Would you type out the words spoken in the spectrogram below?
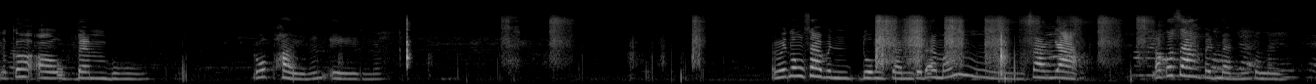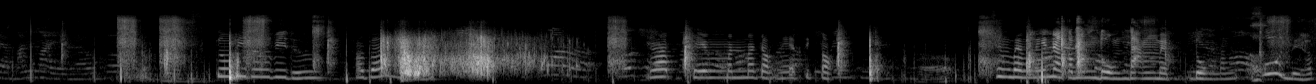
แล้วก็เอาแบมบูหรือว่าไผ่นั่นเองนะมันไม่ต้องสร้างเป็นดวงจันทร์ก็ได้มั้งสร้างยาก แล้วก็สร้างเป็นแบบนี้กันเลยแถมอันใหม่แล้วดูบีดูบีดู เอาแบมนะครับเพลงมันมาจากในแอปติ๊กต็อกเพลงแบบนี้เนี่ยกำลังโด่งดังแบบโด่งดังโคตรเลยครับ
